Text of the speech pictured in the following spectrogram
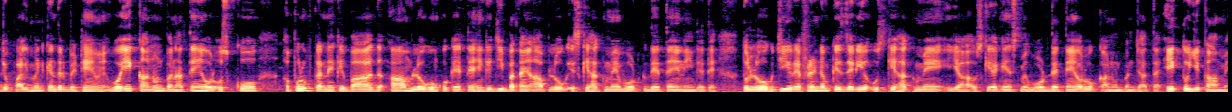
जो पार्लियामेंट के अंदर बैठे हुए हैं वो एक कानून बनाते हैं और उसको अप्रूव करने के बाद आम लोगों को कहते हैं कि जी बताएँ, आप लोग इसके हक़ में वोट देते हैं, नहीं देते। तो लोग जी रेफरेंडम के ज़रिए उसके हक़ में या उसके अगेंस्ट में वोट देते हैं और वो कानून बन जाता है। एक तो ये काम है।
